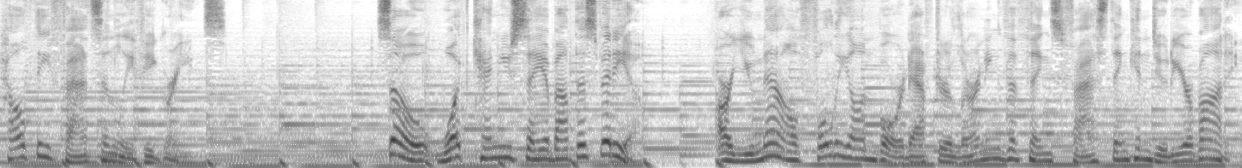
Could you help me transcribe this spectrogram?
healthy fats, and leafy greens. So, what can you say about this video? Are you now fully on board after learning the things fasting can do to your body?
